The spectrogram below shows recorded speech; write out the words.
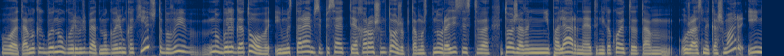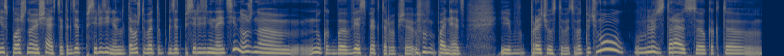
Вот. А мы как бы, ну, говорим, ребят, мы говорим как есть, чтобы вы, ну, были готовы. И мы стараемся писать о хорошем тоже, потому что, ну, родительство тоже, оно не полярное, это не какой-то там ужасный кошмар и не сплошное счастье. Это где-то посередине. Но для того, чтобы это где-то посередине найти, нужно, ну, как бы весь спектр вообще понять и прочувствовать. Вот почему люди стараются как-то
